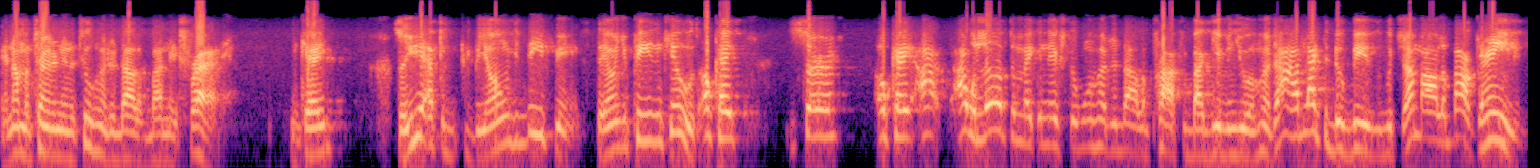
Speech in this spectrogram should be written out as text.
and I'm gonna turn it into two hundred dollars by next Friday. Okay, so you have to be on your defense, stay on your p's and q's. Okay, sir. Okay, I, I would love to make an extra one hundred dollar profit by giving you a hundred. I'd like to do business with you. I'm all about gaining.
